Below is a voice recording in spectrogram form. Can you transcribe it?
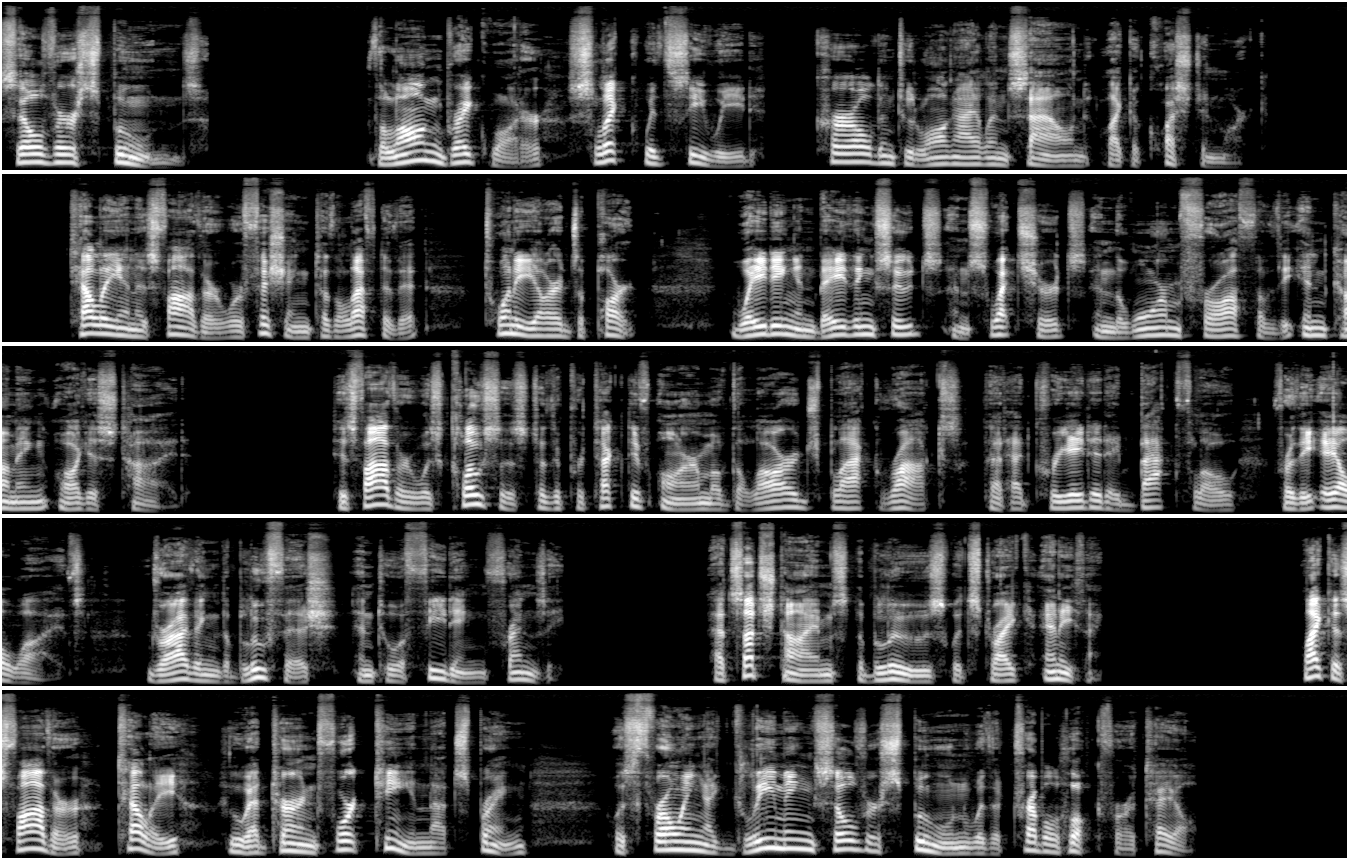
Silver Spoons. The long breakwater, slick with seaweed, curled into Long Island Sound like a question mark. Telly and his father were fishing to the left of it, twenty yards apart, wading in bathing suits and sweatshirts in the warm froth of the incoming August tide. His father was closest to the protective arm of the large black rocks that had created a backflow for the alewives, driving the bluefish into a feeding frenzy. At such times, the blues would strike anything. Like his father, Telly, who had turned fourteen that spring, was throwing a gleaming silver spoon with a treble hook for a tail.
